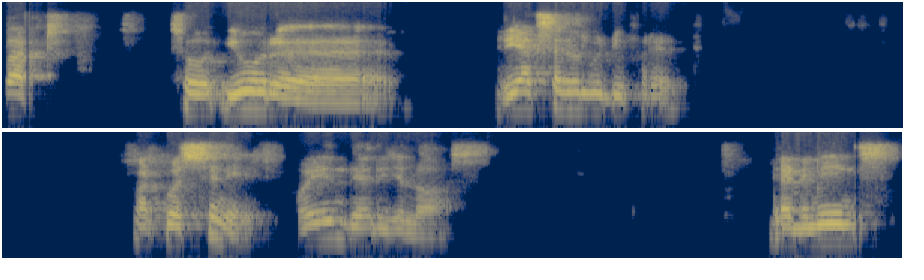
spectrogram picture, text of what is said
But so your uh, reaction will be different. But question is, when there is a loss, that means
